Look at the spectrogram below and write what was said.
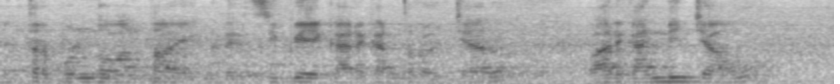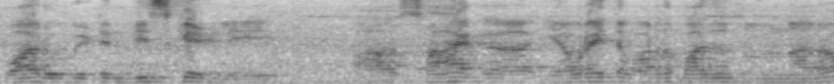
మిత్ర బృందం అంతా ఇక్కడ సిపిఐ కార్యకర్తలు వచ్చారు వారికి అందించాము. వారు వీటిని తీసుకెళ్ళి ఆ సహాయక ఎవరైతే వరద బాధితులు ఉన్నారో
